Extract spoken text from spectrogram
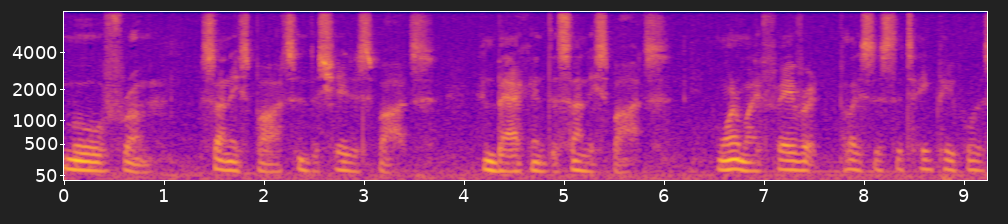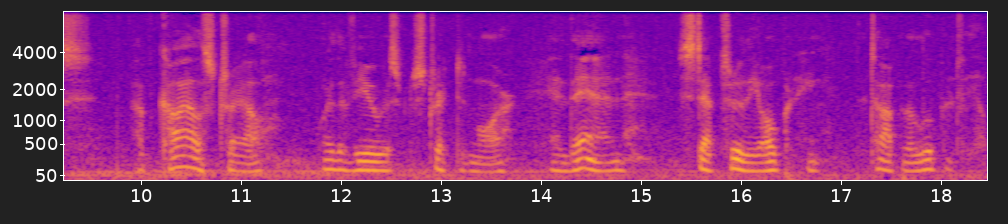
move from sunny spots into shaded spots and back into sunny spots. One of my favorite places to take people is up Kyle's Trail, where the view is restricted more, and then step through the opening, the top of the Lupine Field,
